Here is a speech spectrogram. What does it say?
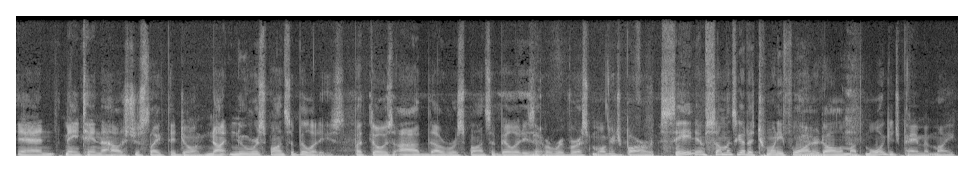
and maintain the house just like they're doing. Not new responsibilities, but those are the responsibilities yeah. of a reverse mortgage borrower. Say if someone's got a $2,400 a month mortgage payment, Mike,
